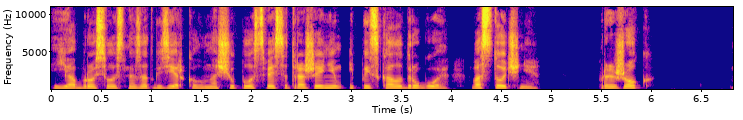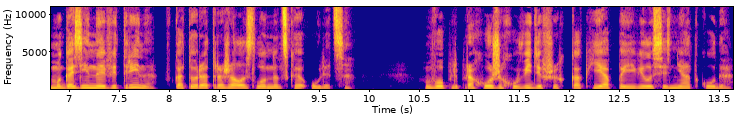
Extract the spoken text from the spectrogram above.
Я бросилась назад к зеркалу, нащупала связь с отражением и поискала другое, восточнее. Прыжок. Магазинная витрина, в которой отражалась лондонская улица. Вопли прохожих, увидевших, как я появилась из ниоткуда.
